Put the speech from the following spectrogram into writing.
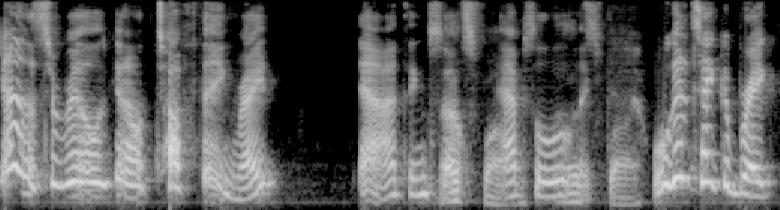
Yeah, that's a real, you know, tough thing, right? Yeah, I think so. that's fine. Absolutely. That's fine. We're going to take a break.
